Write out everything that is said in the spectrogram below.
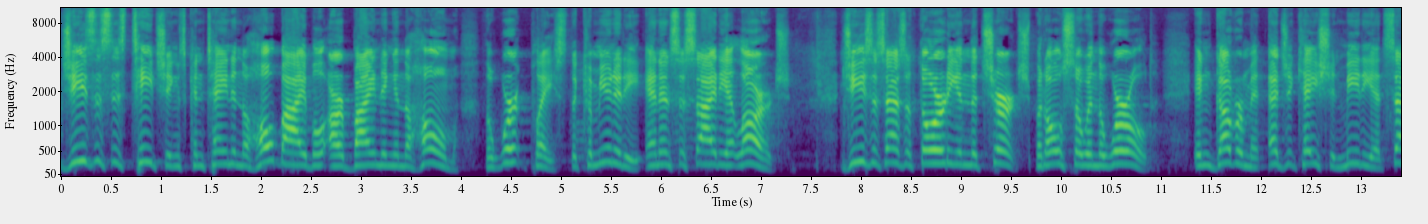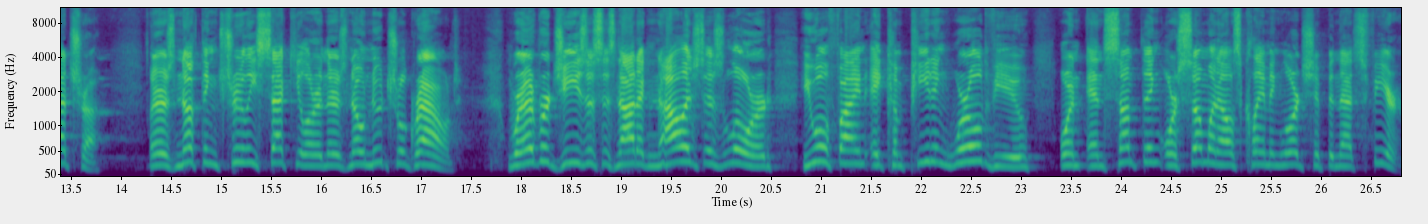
Jesus' teachings contained in the whole Bible are binding in the home, the workplace, the community, and in society at large. Jesus has authority in the church, but also in the world, in government, education, media, etc. There is nothing truly secular and there's no neutral ground. Wherever Jesus is not acknowledged as Lord, you will find a competing worldview or, and something or someone else claiming lordship in that sphere.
